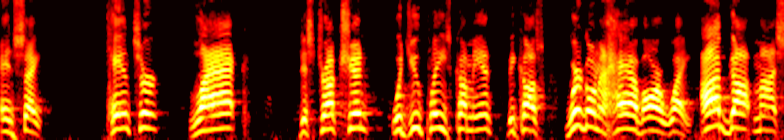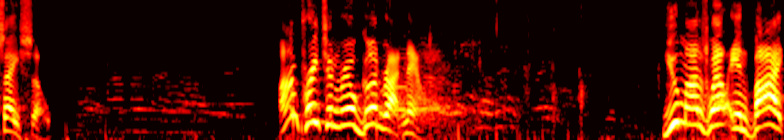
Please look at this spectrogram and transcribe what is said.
and say, Cancer, lack, destruction, would you please come in? Because we're going to have our way. I've got my say so. I'm preaching real good right now. You might as well invite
